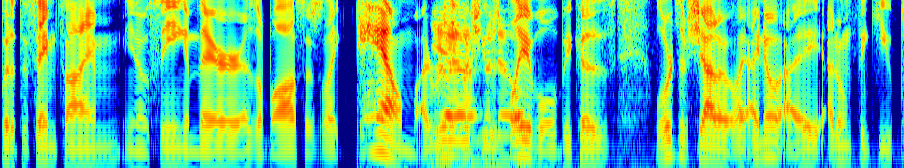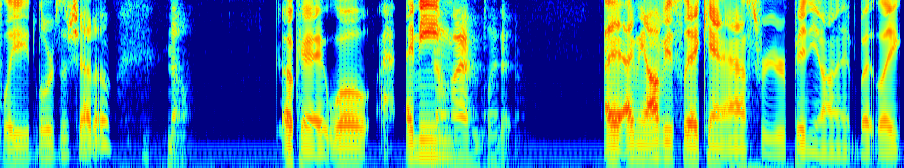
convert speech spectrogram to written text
But at the same time, you know, seeing him there as a boss, I was like, "Damn! I really Yeah, wish he was playable." Because Lords of Shadow, like, I know, I I don't think you played Lords of Shadow. No, Okay, well, I- mean, no, I haven't played it. I, I mean, obviously, I can't ask for your opinion on it, but like,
